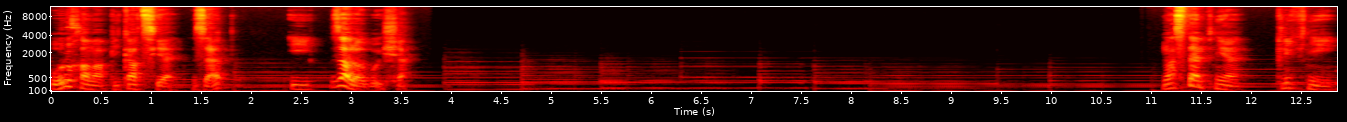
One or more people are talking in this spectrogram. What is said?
Uruchom aplikację ZEP i zaloguj się. Następnie kliknij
